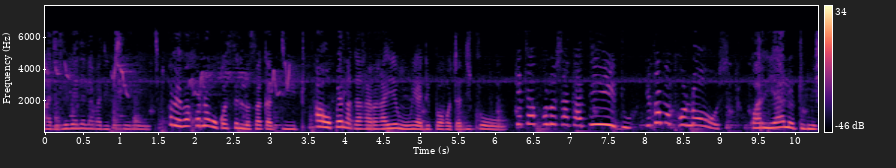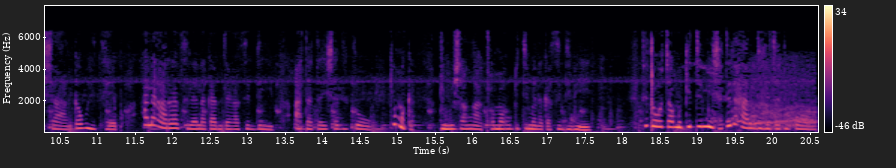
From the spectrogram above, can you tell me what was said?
ba di lebelela ba di theletša ba be ba kgona go kwa selelo sa katitu a opela ka gare ga ye nngwe ya dipogo tša ditlou ke tla phološa katitu ke tlo mo phološa gwa rialo tumišang ka boitshepo a le gare a tshelela ka ntle ga sedibe a tataiša ditloo ke moka dumišang a thoma go kitimela ka sedibeng ditloo tša mo kitimiša di le gare di le tša diporo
